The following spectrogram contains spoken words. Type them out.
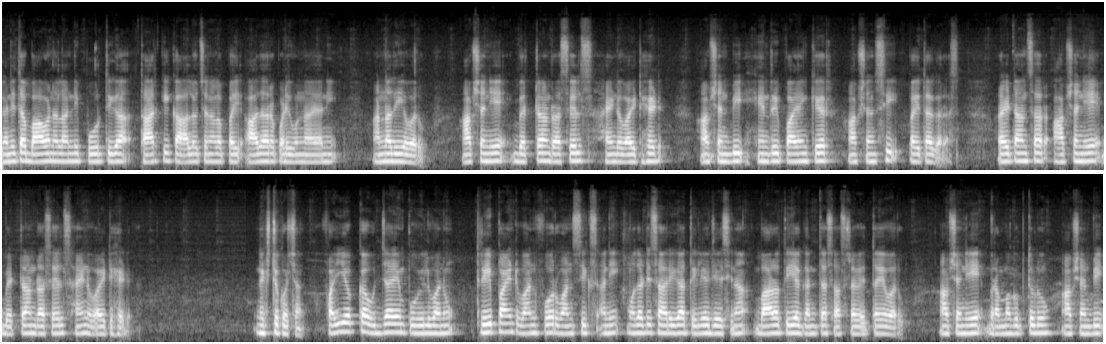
గణిత భావనలన్నీ పూర్తిగా తార్కిక ఆలోచనలపై ఆధారపడి ఉన్నాయని అన్నది ఎవరు? Option A Bertrand Russell's and Whitehead. Option B Henri Poincare option C Pythagoras. Right answer option A Bertrand Russell's and Whitehead next question. Pi యొక్క ఉజ్జాయింపు విలువను three point one four one six అని మొదటిసారిగా తెలియజేసిన భారతీయ గణిత శాస్త్రవేత్త ఎవరు? ఆప్షన్ ఏ బ్రహ్మగుప్తుడు ఆప్షన్ బి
